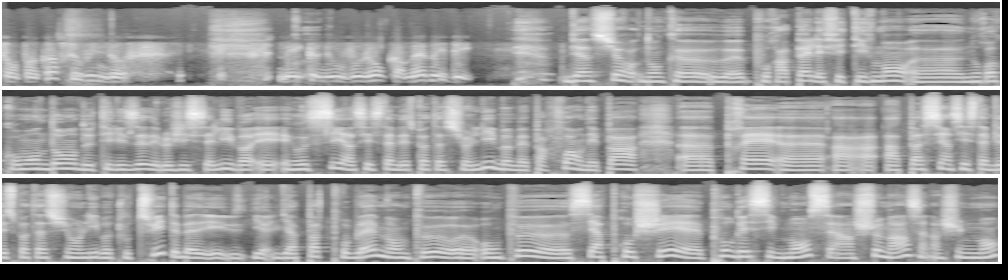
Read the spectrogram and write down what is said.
sont encore sous Windows, mais que nous voulons quand même aider. Bien sûr, donc euh, pour rappel, effectivement, euh, nous recommandons d'utiliser des logiciels libres et, aussi un système d'exploitation libre, mais parfois on n'est pas euh, prêt à, passer un système d'exploitation libre tout de suite. Ben, il n'y a, pas de problème, on peut, on peut s'y approcher progressivement. C'est un chemin, c'est un cheminement.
